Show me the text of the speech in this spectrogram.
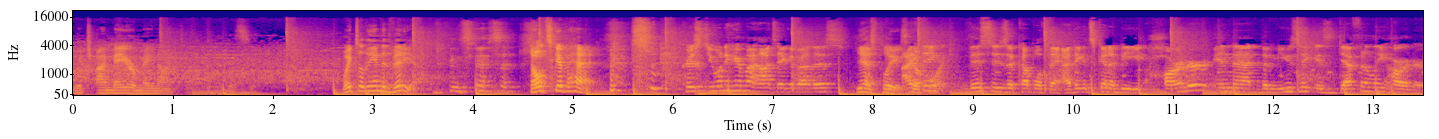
which I may or may not. do. We'll see. Wait till the end of the video. Don't skip ahead. Chris, do you want to hear my hot take about this? yes, please I go think for it. this is a couple things. I think it's going to be harder in that the music is definitely harder,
